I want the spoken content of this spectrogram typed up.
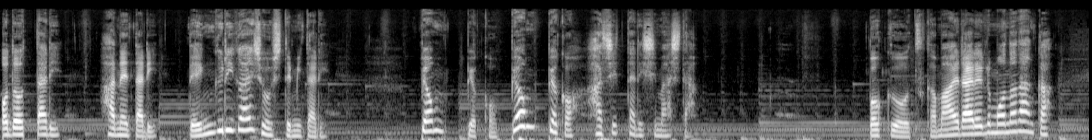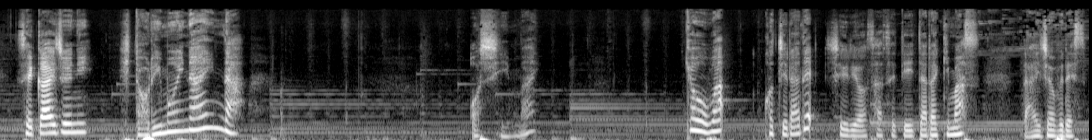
踊ったり、跳ねたり、でんぐり返しをしてみたり、ぴょんぴょこぴょんぴょこ走ったりしました。僕を捕まえられる者なんか世界中に一人もいないんだ。おしまい。今日はこちらで終了させていただきます。大丈夫です。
